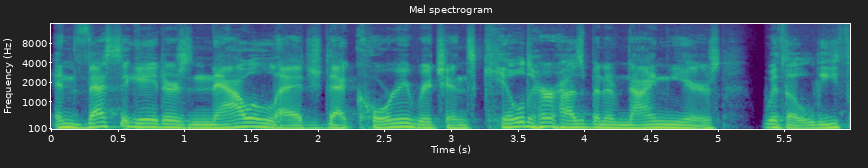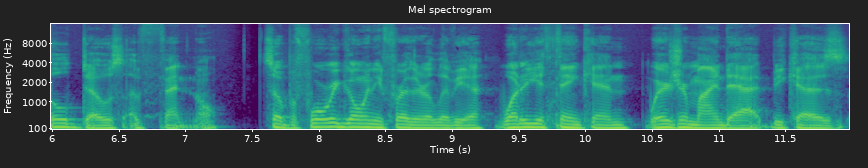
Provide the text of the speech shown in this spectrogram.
investigators now allege that Kouri Richins killed her husband of nine years with a lethal dose of fentanyl. So before we go any further, Olivia, what are you thinking? Where's your mind at? Because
